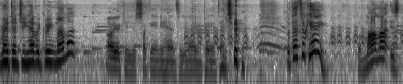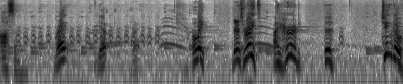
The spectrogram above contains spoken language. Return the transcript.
Right, don't you have a great mama? Oh, okay, you're sucking in your hand, so you're not even paying attention. but that's okay. But mama is awesome. Right? Yep, right. Oh, wait. That's right. I heard the Jinjo.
